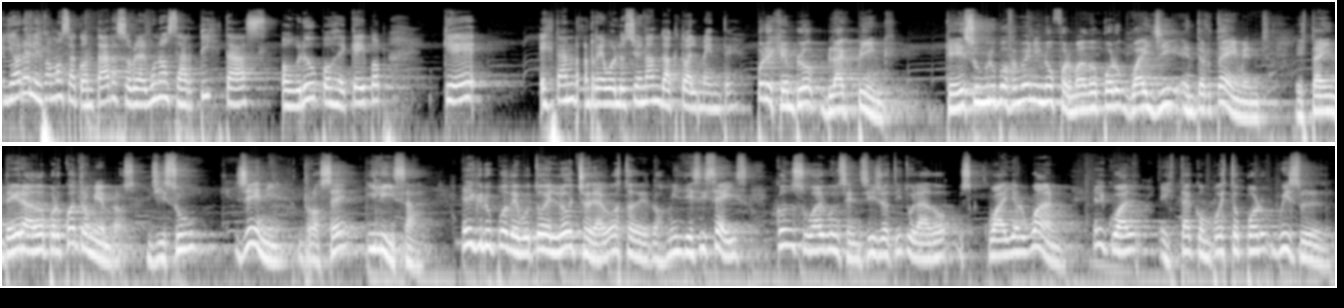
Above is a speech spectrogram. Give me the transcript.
Y ahora les vamos a contar sobre algunos artistas o grupos de K-pop que están revolucionando actualmente. Por ejemplo, Blackpink, que es un grupo femenino formado por YG Entertainment. Está integrado por cuatro miembros, Jisoo, Jenny, Rosé y Lisa. El grupo debutó el 8 de agosto de 2016 con su álbum sencillo titulado Squire One, el cual está compuesto por Whistle,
